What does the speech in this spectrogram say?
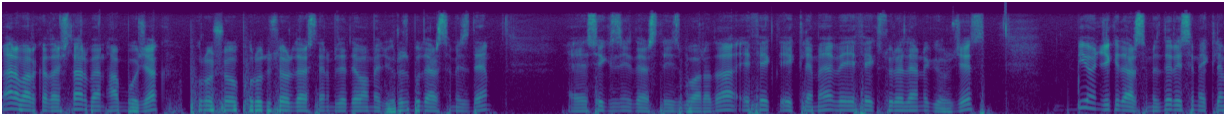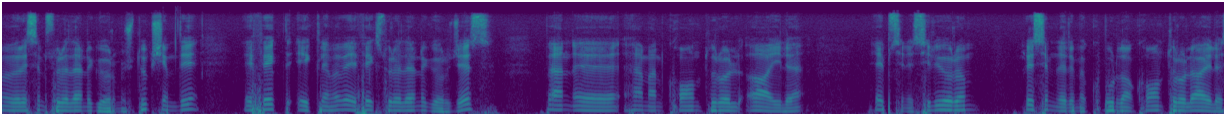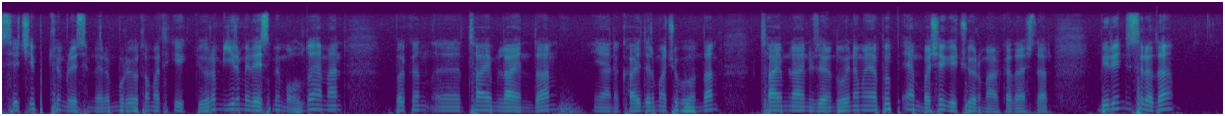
Merhaba arkadaşlar ben Habbı Ocak. ProShow prodüsör derslerimize devam ediyoruz. Bu dersimizde 8. dersteyiz bu arada. Efekt ekleme ve efekt sürelerini göreceğiz. Bir önceki dersimizde resim ekleme ve resim sürelerini görmüştük. Şimdi efekt ekleme ve efekt sürelerini göreceğiz. Ben e, hemen Ctrl A ile hepsini siliyorum. Resimlerimi buradan Ctrl A ile seçip tüm resimlerimi buraya otomatik ekliyorum. 20 resmim oldu. Hemen Bakın e, timeline'dan yani kaydırma çubuğundan timeline üzerinde oynama yapıp en başa geçiyorum arkadaşlar. Birinci sırada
